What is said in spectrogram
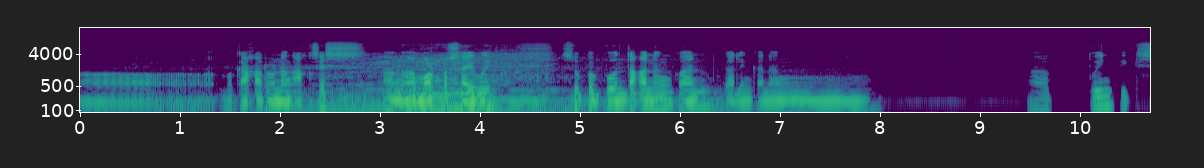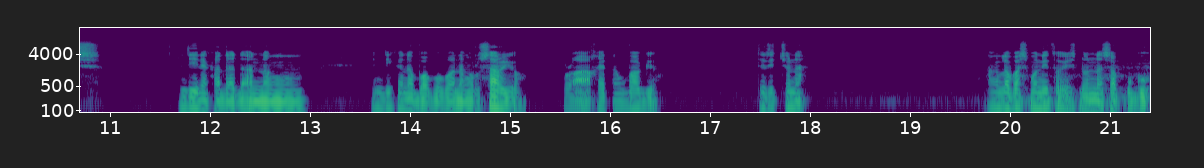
ah, magkakaroon ng access ang ah, Marcos Highway. So pagpunta ka ng kan, galing ka ng ah, Twin Peaks, hindi na kadadaan ng hindi ka na bababa ng Rosario or aakit ng Baguio. Diretso na. Ang labas mo nito is doon na sa Pugu.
